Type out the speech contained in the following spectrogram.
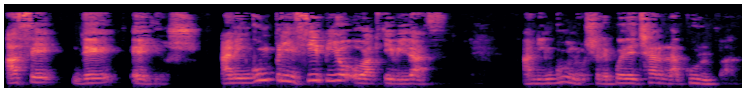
hace de ellos. A ningún principio o actividad, a ninguno se le puede echar la culpa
